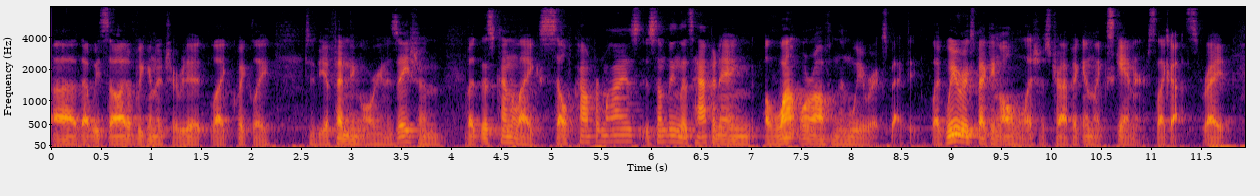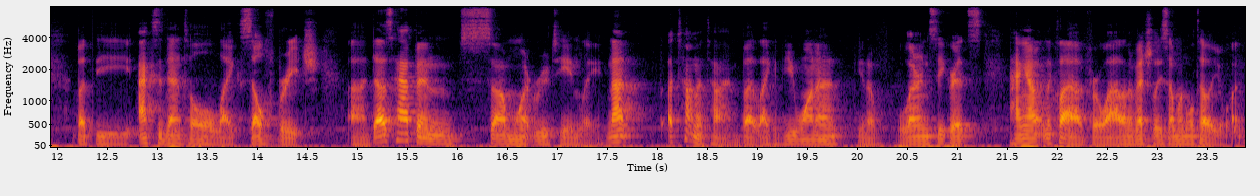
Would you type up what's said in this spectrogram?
uh, that we saw it if we can attribute it like quickly to the offending organization. But this kind of like self-compromise is something that's happening a lot more often than we were expecting. Like we were expecting all malicious traffic and like scanners like us, right? But the accidental like self-breach uh, does happen somewhat routinely. Not a ton of time, but like if you want to, you know, learn secrets, hang out in the cloud for a while, and eventually someone will tell you one.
